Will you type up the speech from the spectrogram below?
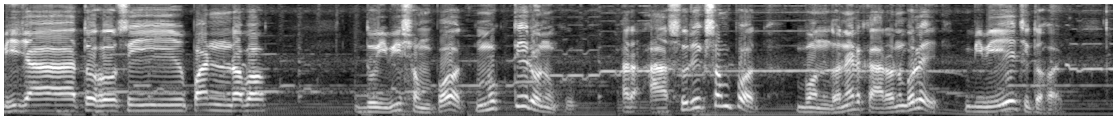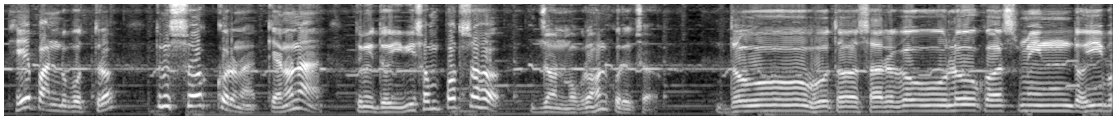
ভিজাত হসি পাণ্ডব। দৈবী সম্পদ মুক্তির অনুকূল, আর আসুরিক সম্পদ বন্ধনের কারণ বলে বিবেচিত হয়। হে পাণ্ডুপুত্র, তুমি শোক করো না, কেননা তুমি দৈবী সম্পদ সহ জন্মগ্রহণ করেছ। দৌভূত স্বর্গৌ লোকস্মিন দৈব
